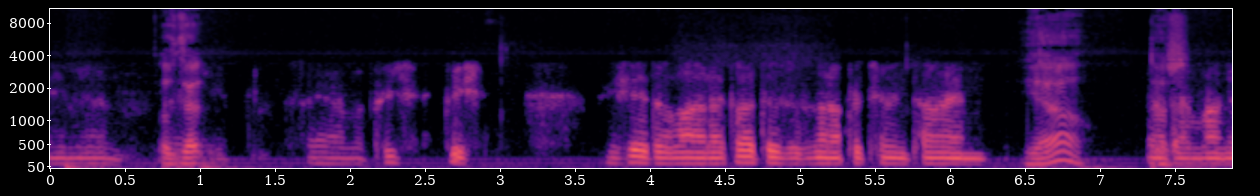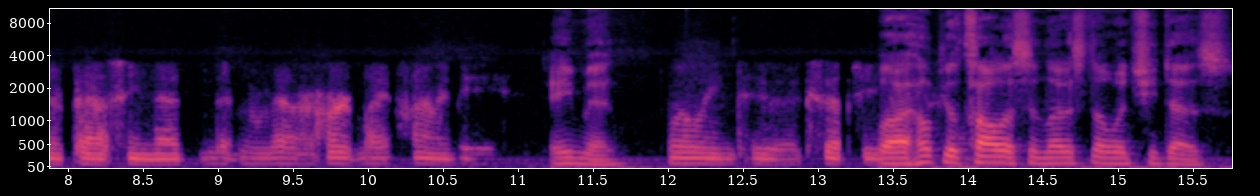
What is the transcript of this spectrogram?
Amen. Was Thank that- you, Sam, appreciate, appreciate, appreciate it a lot. I thought this was an opportune time. Yeah. That I'm on their passing, that, that that our heart might finally be Amen. willing to accept Jesus. Well, I hope you'll call us and let us know when she does.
